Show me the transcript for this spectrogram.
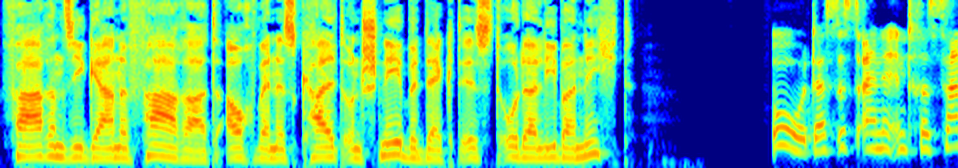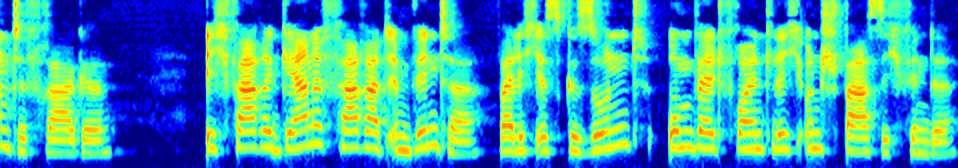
Fahren Sie gerne Fahrrad, auch wenn es kalt und schneebedeckt ist, oder lieber nicht? Oh, das ist eine interessante Frage. Ich fahre gerne Fahrrad im Winter, weil ich es gesund, umweltfreundlich und spaßig finde.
